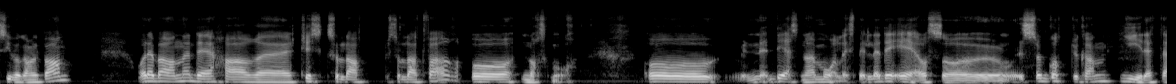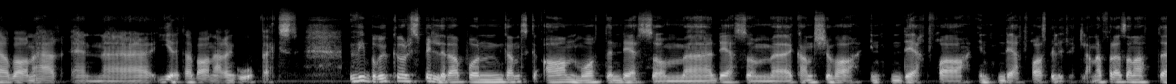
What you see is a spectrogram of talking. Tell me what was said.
syv år gammelt barn. Og det barnet det har tysk soldat, soldatfar og norsk mor. Og det som er målet i spillet, det er også så godt du kan gi dette barnet her en, gi dette barnet her en god oppvekst. Vi bruker jo spillet da på en ganske annen måte enn det som, uh, det som kanskje var intendert fra, intendert fra spillutviklerne. For det er sånn at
